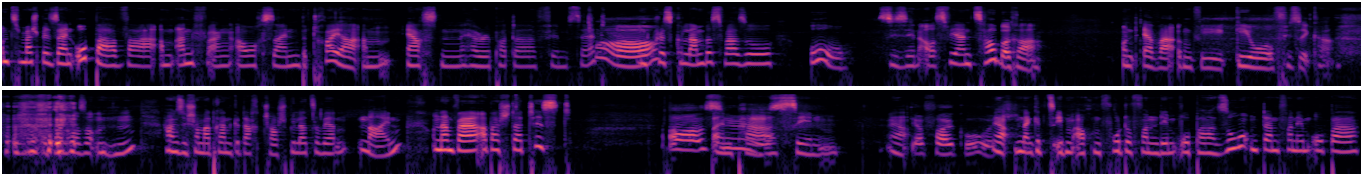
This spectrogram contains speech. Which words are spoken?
und zum Beispiel sein Opa war am Anfang auch sein Betreuer am ersten Harry Potter Filmset. Oh. Und Chris Columbus war so, oh, sie sehen aus wie ein Zauberer. Und er war irgendwie Geophysiker. Und so, mm Haben Sie schon mal dran gedacht, Schauspieler zu werden? Nein. Und dann war er aber Statist. Oh, süß. Bei ein paar Szenen. Ja. ja, voll gut. Ja, und dann gibt es eben auch ein Foto von dem Opa so und dann von dem Opa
